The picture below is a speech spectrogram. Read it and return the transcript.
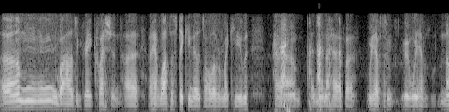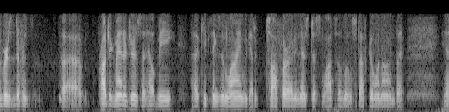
Um, wow, that's a great question. Uh, I have lots of sticky notes all over my cube, um, and then I have uh, we have some we have numbers of different uh, project managers that help me uh, keep things in line. We got a software. I mean, there's just lots of little stuff going on, but yeah,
